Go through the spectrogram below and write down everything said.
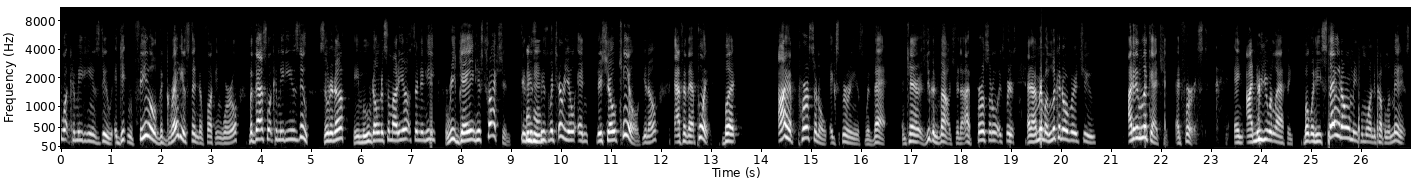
what comedians do. It didn't feel the greatest in the fucking world, but that's what comedians do. Soon enough, he moved on to somebody else and then he regained his traction his, Mhm. his material, and the show killed, you know, after that point. But I have personal experience with that. And Terrence, you can vouch for that. I have personal experience. And I remember looking over at you. I didn't look at you at first, and I knew you were laughing. But when he stayed on me for more than a couple of minutes,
